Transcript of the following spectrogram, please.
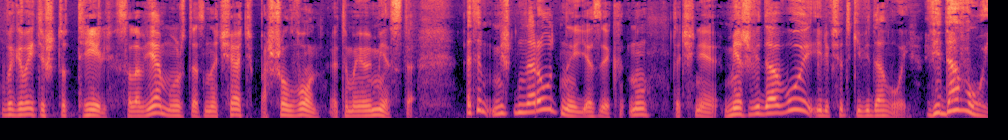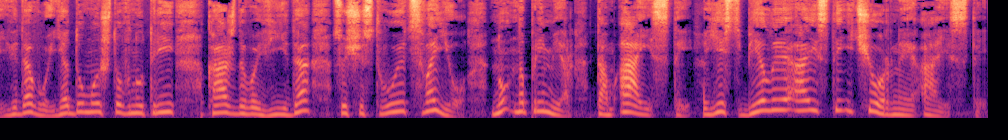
Вы говорите, что трель соловья может означать «пошел вон, это мое место». Это международный язык, ну, точнее, межвидовой или все-таки видовой? Видовой, видовой. Я думаю, что внутри каждого вида существует свое. Ну, например, там аисты. Есть белые аисты и черные аисты.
